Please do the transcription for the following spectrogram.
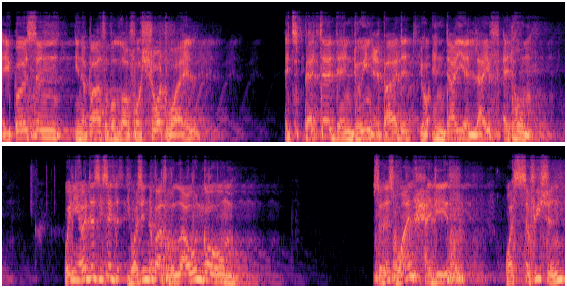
a person in the path of Allah for a short while, it's better than doing ibadat your entire life at home. When he heard this, he said, he was in the path of Allah, I won't go home. So this one hadith was sufficient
